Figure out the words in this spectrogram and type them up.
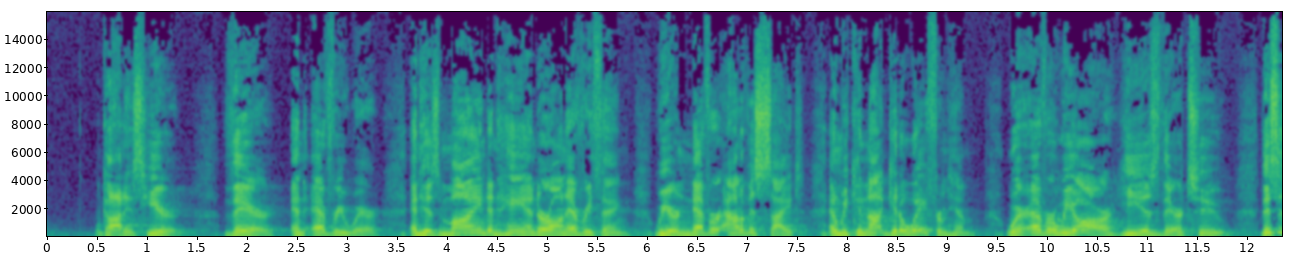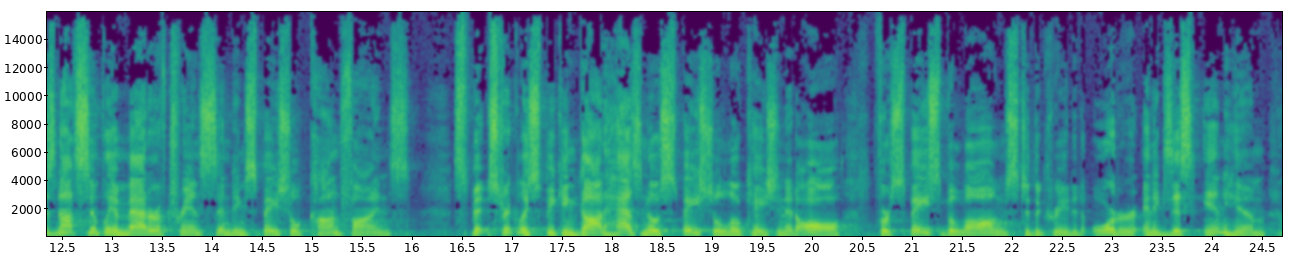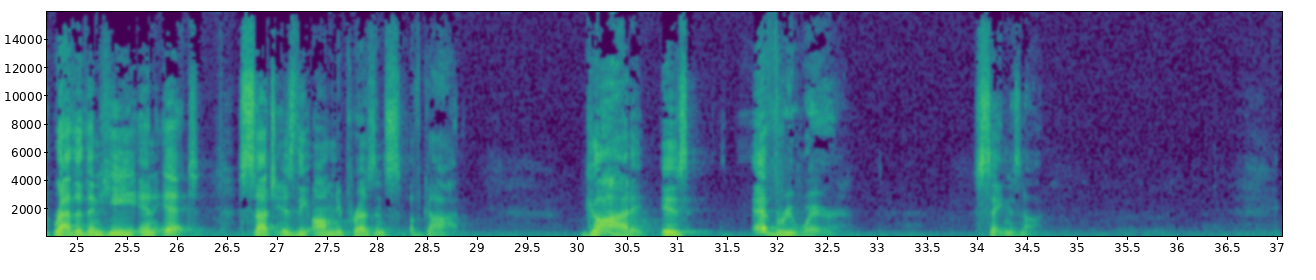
God is here, there, and everywhere, and His mind and hand are on everything. We are never out of His sight, and we cannot get away from Him. Wherever we are, He is there too. This is not simply a matter of transcending spatial confines. Sp- strictly speaking, God has no spatial location at all, for space belongs to the created order and exists in Him rather than He in it. Such is the omnipresence of God. God is everywhere, Satan is not.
